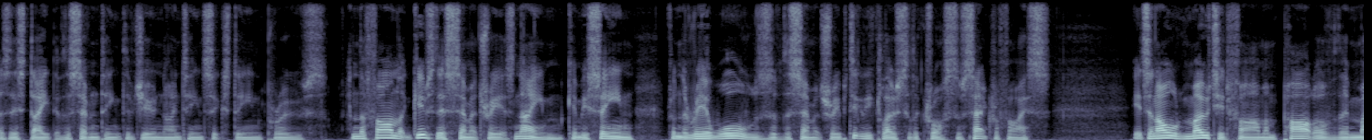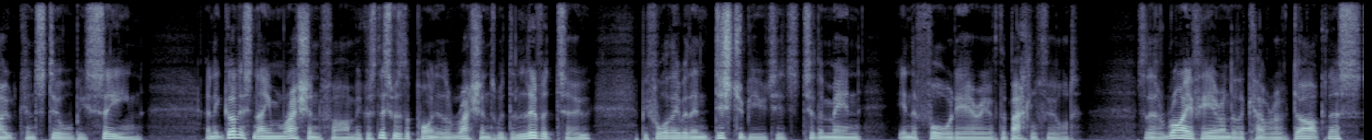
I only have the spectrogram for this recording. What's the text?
as this date of the 17th of June 1916 proves. And the farm that gives this cemetery its name can be seen from the rear walls of the cemetery, particularly close to the Cross of Sacrifice. It's an old moated farm, and part of the moat can still be seen. And it got its name Ration Farm because this was the point that the rations were delivered to before they were then distributed to the men in the forward area of the battlefield. So they'd arrive here under the cover of darkness,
